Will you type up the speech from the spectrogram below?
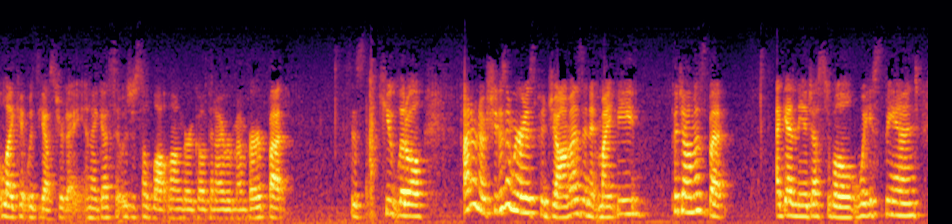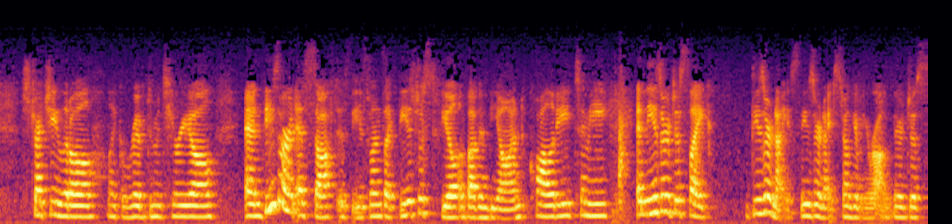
like it was yesterday. And I guess it was just a lot longer ago than I remember, but this cute little, I don't know, she doesn't wear it as pajamas and it might be pajamas, but again, the adjustable waistband, stretchy little like ribbed material and these aren't as soft as these ones. Like these just feel above and beyond quality to me. And these are just like, these are nice. These are nice. Don't get me wrong. They're just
